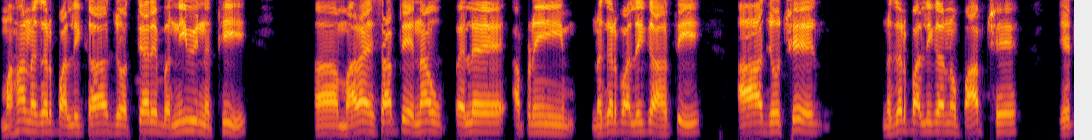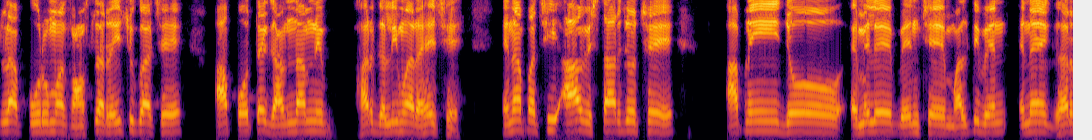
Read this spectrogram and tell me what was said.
મહાનગરપાલિકા જો અત્યારે બનીવી નથી અ, મારા હિસાબથી એના પહેલે આપણી નગરપાલિકા હતી, આ જો છે, નગરપાલિકાનો પાપ છે, જેટલા પૂર્વમાં કાઉન્સિલર રહી ચૂક્યા છે, આ પોતે ગાંધીધામની હર ગલીમાં રહે છે. એના પછી આ વિસ્તાર જો છે, આપણી જો એમએલએ બેન છે માલતીબેન એને ઘર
